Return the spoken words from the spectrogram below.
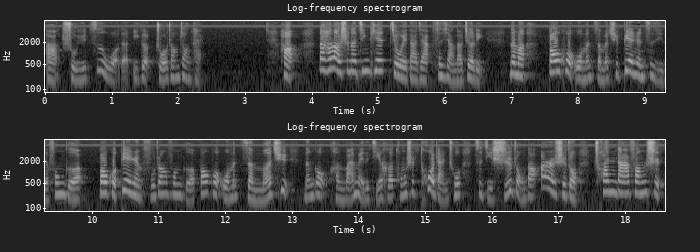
啊属于自我的一个着装状态。好，那韩老师呢，今天就为大家分享到这里。那么。包括我们怎么去辨认自己的风格，包括辨认服装风格，包括我们怎么去能够很完美的结合，同时拓展出自己十种到二十种穿搭方式，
